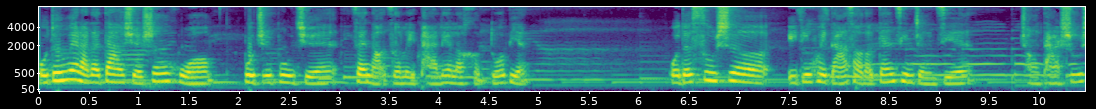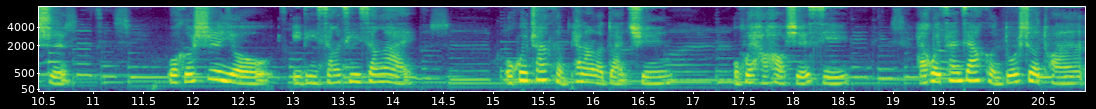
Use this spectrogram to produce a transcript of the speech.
我对未来的大学生活不知不觉在脑子里排列了很多遍。我的宿舍一定会打扫得干净整洁，床榻舒适。我和室友一定相亲相爱。我会穿很漂亮的短裙，我会好好学习，还会参加很多社团，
